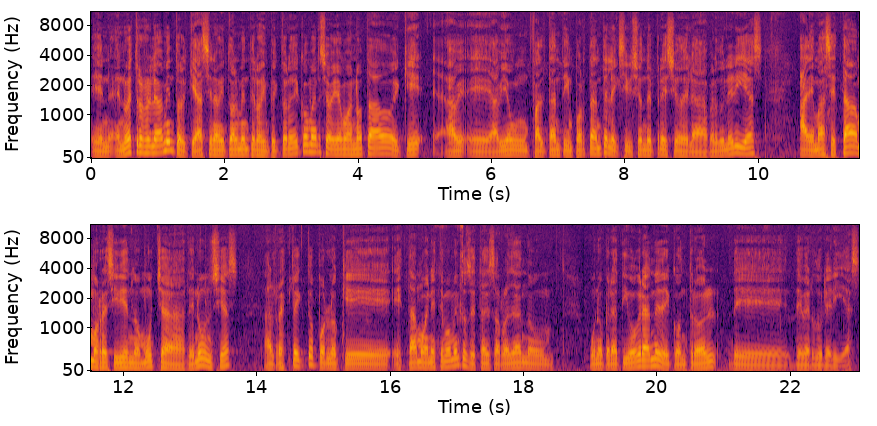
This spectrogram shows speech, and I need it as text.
En, nuestro relevamiento, el que hacen habitualmente los inspectores de comercio, habíamos notado que eh, había un faltante importante en la exhibición de precios de las verdulerías. Además, estábamos recibiendo muchas denuncias al respecto, por lo que estamos en este momento, se está desarrollando un, operativo grande de control de verdulerías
